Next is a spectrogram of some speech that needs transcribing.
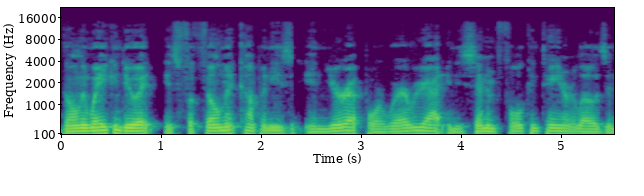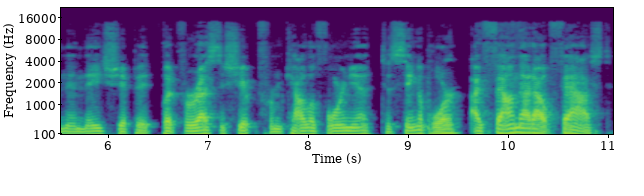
The only way you can do it is fulfillment companies in Europe or wherever you're at, and you send them full container loads and then they ship it. But for us to ship from California to Singapore, I found that out fast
